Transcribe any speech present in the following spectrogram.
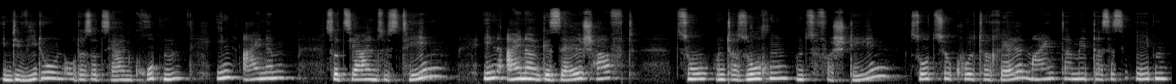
Individuen oder sozialen Gruppen in einem sozialen System, in einer Gesellschaft zu untersuchen und zu verstehen. Soziokulturell meint damit, dass es eben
